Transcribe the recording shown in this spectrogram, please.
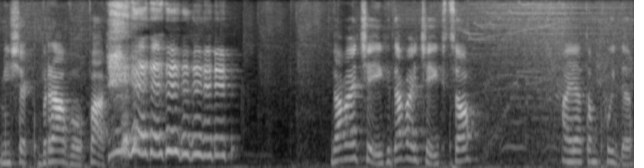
Misiek, brawo, patrz. dawajcie ich, dawajcie ich, co? A ja tam pójdę.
